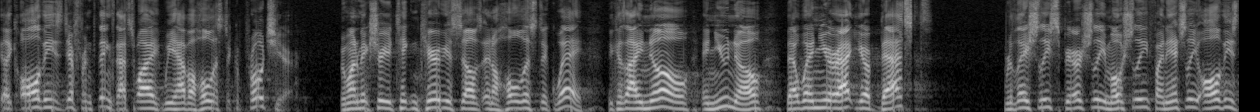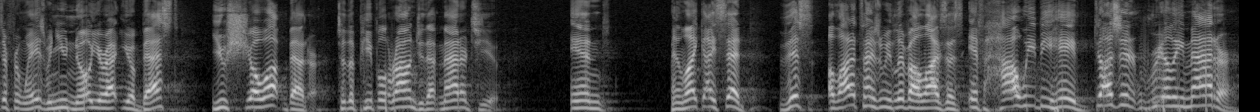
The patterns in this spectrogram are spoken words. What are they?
like all these different things. That's why we have a holistic approach here. We want to make sure you're taking care of yourselves in a holistic way because I know and you know that when you're at your best, relationally, spiritually, emotionally, financially, all these different ways, when you know you're at your best, you show up better to the people around you that matter to you. And, and like I said, this, a lot of times we live our lives as if how we behave doesn't really matter.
